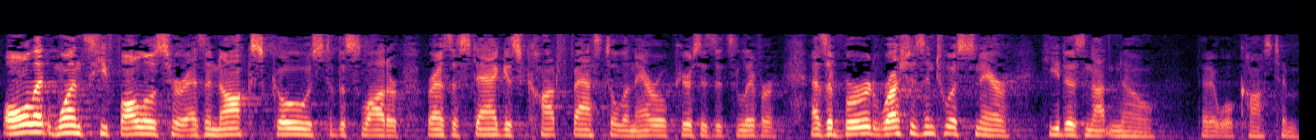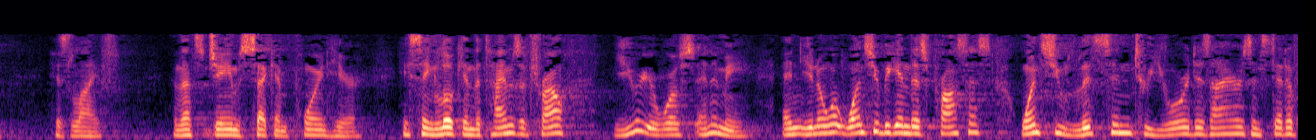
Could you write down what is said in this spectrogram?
All at once, he follows her, as an ox goes to the slaughter, or as a stag is caught fast till an arrow pierces its liver. As a bird rushes into a snare, he does not know that it will cost him his life. And that's James' second point here. He's saying, look, in the times of trial, you're your worst enemy. And you know what? Once you begin this process, once you listen to your desires instead of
